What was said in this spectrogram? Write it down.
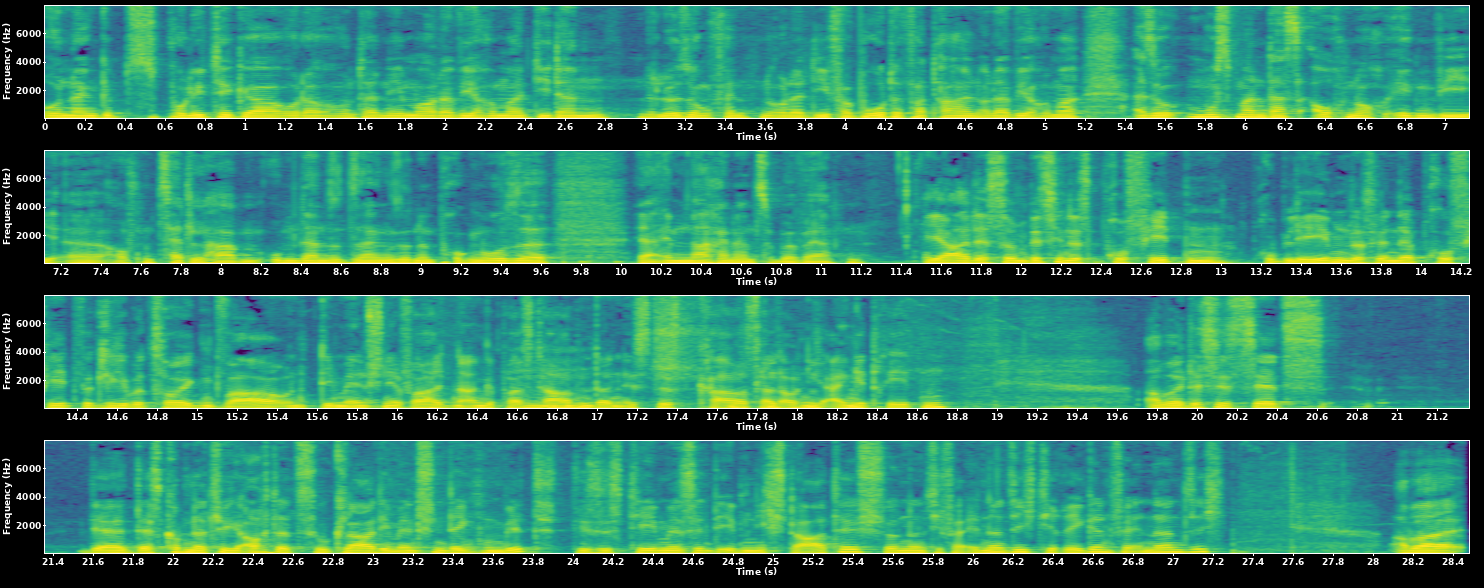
und dann gibt's Politiker oder Unternehmer oder wie auch immer, die dann eine Lösung finden oder die Verbote verteilen oder wie auch immer. Also muss man das auch noch irgendwie äh, auf dem Zettel haben, um dann sozusagen so eine Prognose ja im Nachhinein zu bewerten. Ja, das ist so ein bisschen das Prophetenproblem, dass wenn der Prophet wirklich überzeugend war und die Menschen ihr Verhalten angepasst mhm. haben, dann ist das Chaos halt auch nicht eingetreten. Aber das ist jetzt, der, das kommt natürlich auch dazu. Klar, die Menschen denken mit, die Systeme sind eben nicht statisch, sondern sie verändern sich, die Regeln verändern sich. Aber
